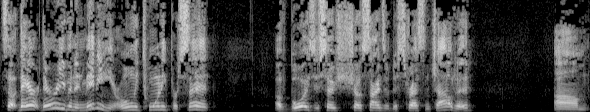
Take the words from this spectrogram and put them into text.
So they're, they're even admitting here only 20% of boys who show signs of distress in childhood um,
